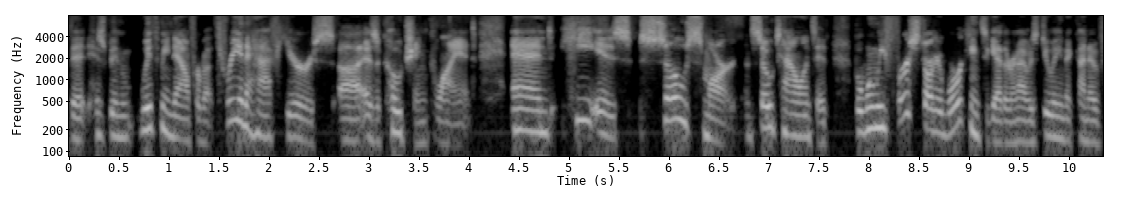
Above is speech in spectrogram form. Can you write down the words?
that has been with me now for about three and a half years uh, as a coaching client, and he is so smart and so talented. But when we first started working together, and I was doing the kind of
